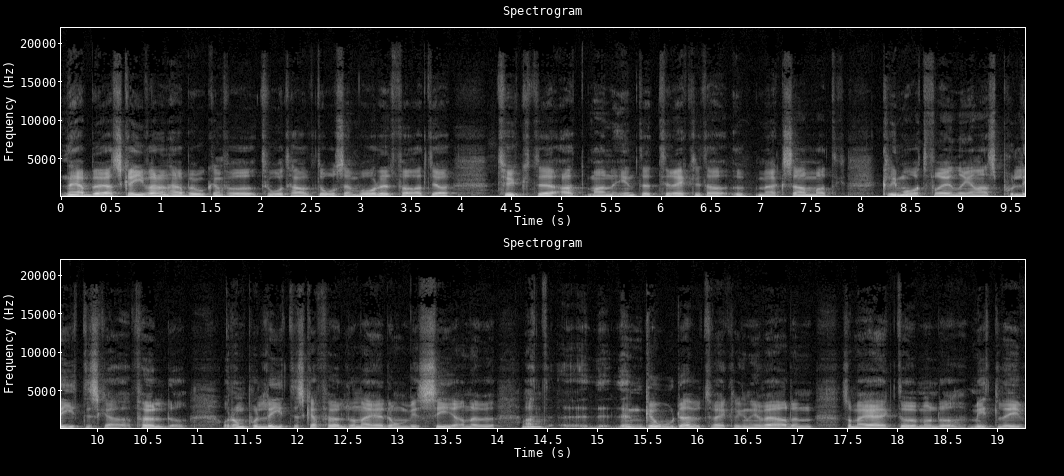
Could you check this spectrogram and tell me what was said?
när jag började skriva den här boken för två och ett halvt år sedan var det för att jag tyckte att man inte tillräckligt har uppmärksammat klimatförändringarnas politiska följder. Och de politiska följderna är de vi ser nu. Att eh, den goda utvecklingen i världen som har ägt rum under mitt liv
